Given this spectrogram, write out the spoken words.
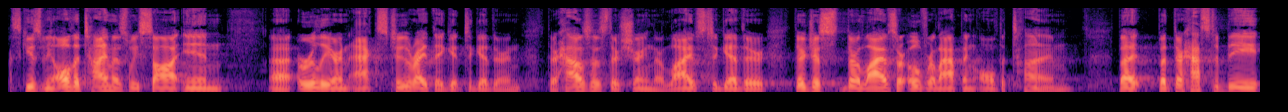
Excuse me, all the time as we saw in uh, earlier in Acts 2, right? They get together in their houses, they're sharing their lives together. They're just, their lives are overlapping all the time. But, but there has to be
